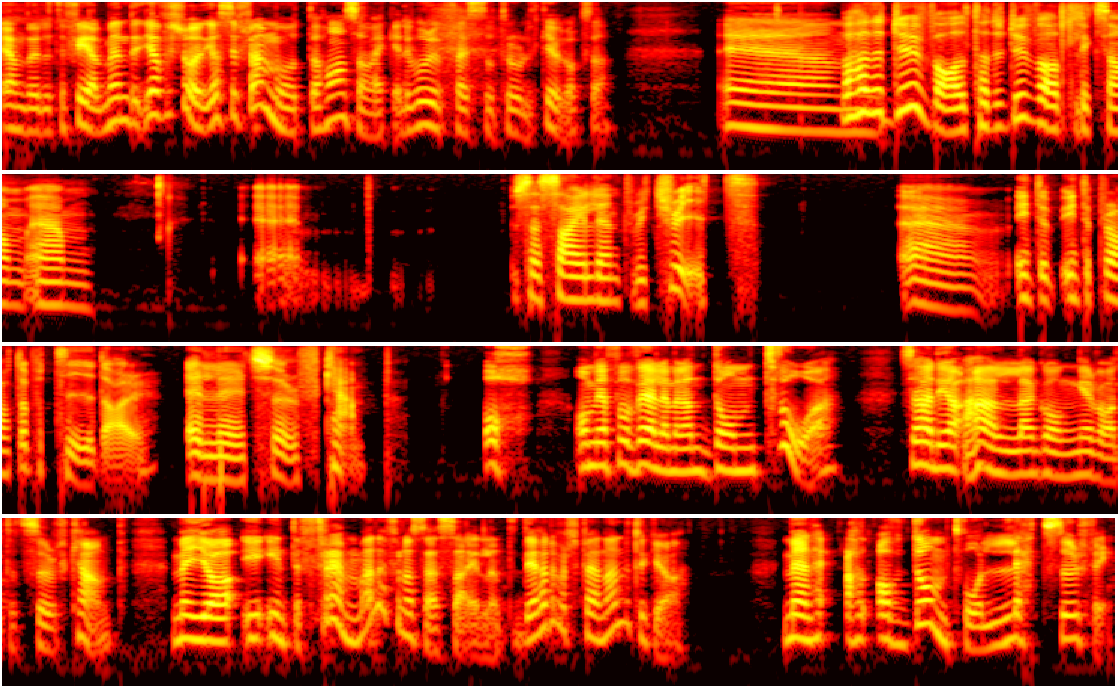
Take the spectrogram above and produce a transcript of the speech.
ändå lite fel. Men jag förstår, jag ser fram emot att ha en sån vecka. Det vore faktiskt otroligt kul också. Ehm, Vad hade du valt? Hade du valt liksom um, här silent retreat? Inte, inte prata på tio dagar eller ett surfcamp? åh, om jag får välja mellan de två så hade jag Ja. alla gånger valt ett surfcamp. Men jag är inte främmande för något så här silent. Det hade varit spännande tycker jag. Men av de två, lätt surfing.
